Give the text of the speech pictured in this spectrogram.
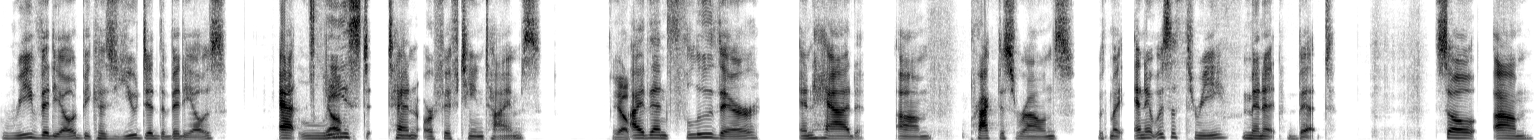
re-videoed because you did the videos at least 10 or 15 times Yep. i then flew there and had um, practice rounds with my and it was a three minute bit so um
